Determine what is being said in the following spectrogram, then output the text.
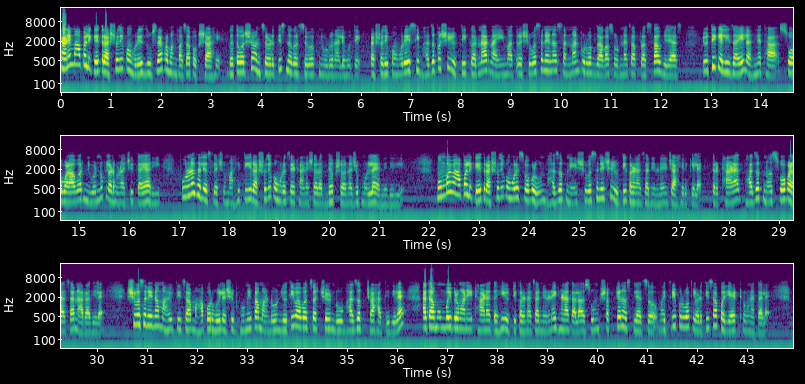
ठाणे महापालिकेत राष्ट्रवादी काँग्रेस दुसऱ्या क्रमांकाचा पक्ष आहे. गतवर्षी आमचे अडतीस नगरसेवक निवडून आले होते. राष्ट्रवादी काँग्रेस ही भाजपशी युती करणार नाही मात्र शिवसेनेनं सन्मानपूर्वक जागा सोडण्याचा प्रस्ताव दिल्यास युती केली जाईल अन्यथा स्वबळावर निवडणूक लढवण्याची तयारी पूर्ण झाली असल्याची माहिती राष्ट्रवादी काँग्रेसचे ठाणे शहर अध्यक्ष नजीब मुल्ला यांनी दिली आहे. मुंबई महापालिकेत राष्ट्रवादी काँग्रेस वगळून भाजपने शिवसेनेची युती करण्याचा निर्णय जाहीर केलाय. तर ठाण्यात भाजपनं स्वबळाचा नारा दिलाय. शिवसेनेनं महायुतीचा महापौर होईल अशी भूमिका मांडून युतीबाबतचा चेंडू भाजपच्या हाती दिलाय. आता मुंबईप्रमाणे ठाण्यातही युती करण्याचा निर्णय घेण्यात आला असून शक्य नसल्याचं मैत्रीपूर्वक लढतीचा पर्याय ठेवण्यात आलाय.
